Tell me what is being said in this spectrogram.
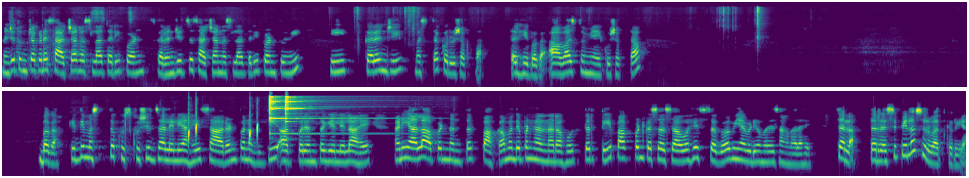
म्हणजे तुमच्याकडे साचा नसला तरी पण करंजीचा साचा नसला तरी पण तुम्ही ही करंजी मस्त करू शकता. तर हे बघा. आवाज तुम्ही ऐकू शकता. बघा किती मस्त खुसखुशीत झालेली आहे. सारण पण अगदी आतपर्यंत गेलेलं आहे. आणि याला आपण नंतर पाकामध्ये पण घालणार आहोत. तर ते पाक पण कसं असावं हे सगळं मी या व्हिडिओमध्ये सांगणार आहे. चला तर रेसिपीला सुरुवात करूया.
